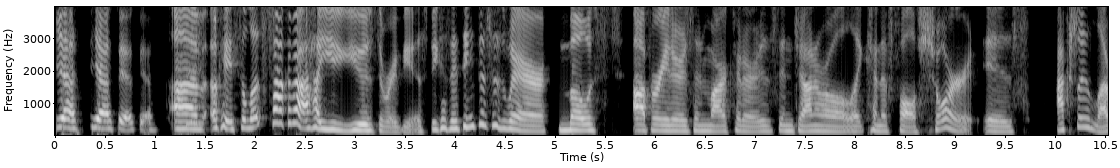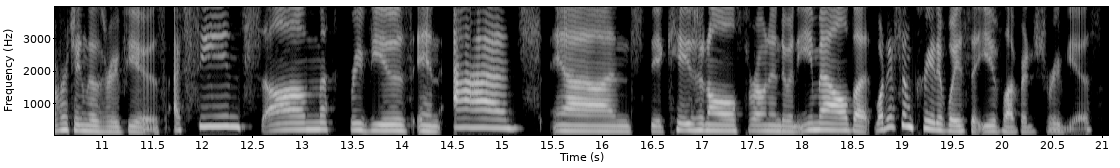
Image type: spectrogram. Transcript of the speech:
yes, yes, yes, yes. Um, okay, so let's talk about how you use the reviews because I think this is where most operators and marketers in general like kind of fall short is actually leveraging those reviews. I've seen some reviews in ads and the occasional thrown into an email, but what are some creative ways that you've leveraged reviews?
